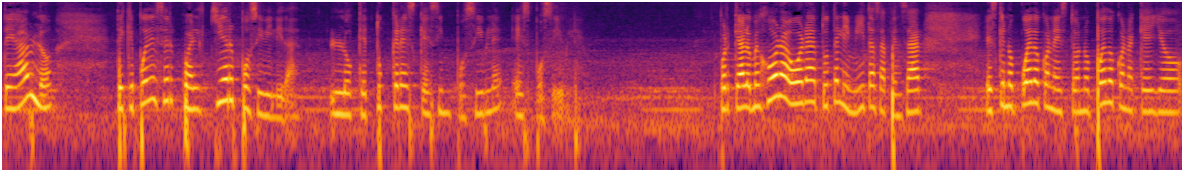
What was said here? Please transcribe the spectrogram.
te hablo de que puede ser cualquier posibilidad. Lo que tú crees que es imposible es posible. Porque a lo mejor ahora tú te limitas a pensar, es que no puedo con esto, no puedo con aquello,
